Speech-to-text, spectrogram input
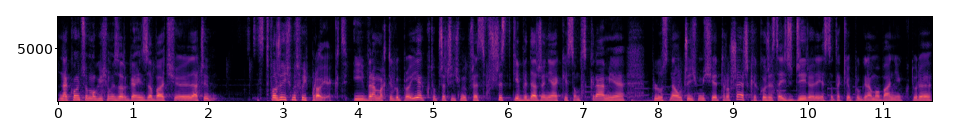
na końcu mogliśmy zorganizować, e, znaczy stworzyliśmy swój projekt i w ramach tego projektu przeszliśmy przez wszystkie wydarzenia, jakie są w Scrumie, plus nauczyliśmy się troszeczkę korzystać z Jira. Jest to takie oprogramowanie, które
